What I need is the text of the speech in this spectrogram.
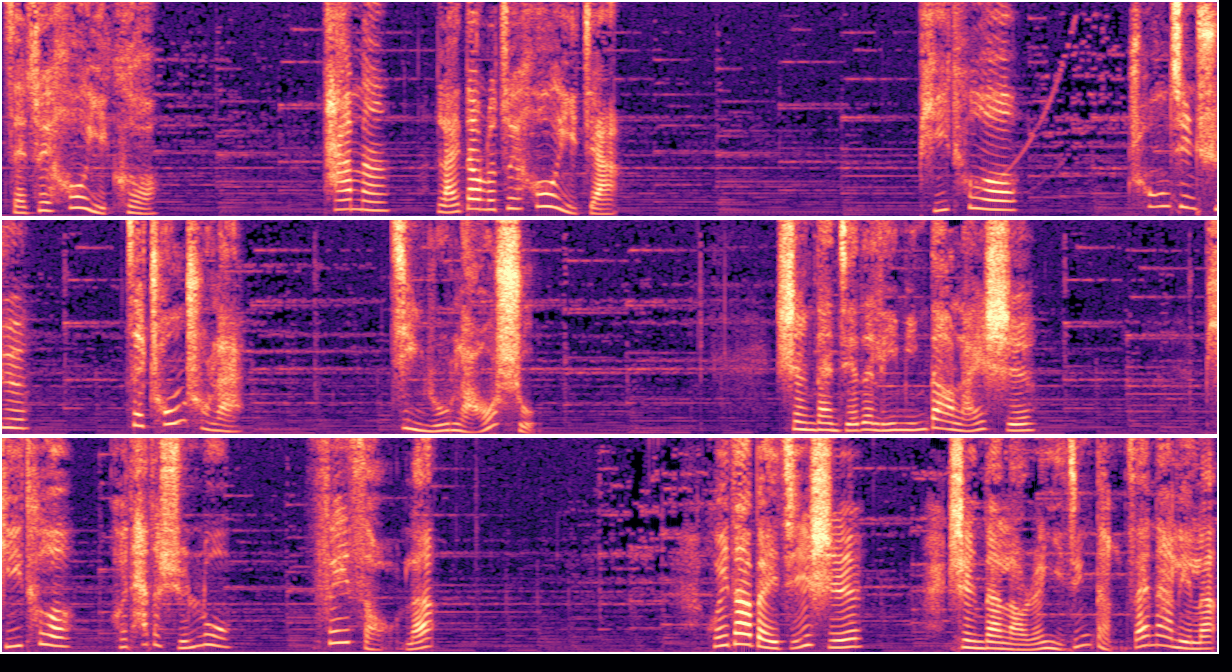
在最后一刻，他们来到了最后一家。皮特冲进去，再冲出来。静如老鼠。圣诞节的黎明到来时，皮特和他的驯鹿飞走了。回到北极时，圣诞老人已经等在那里了。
